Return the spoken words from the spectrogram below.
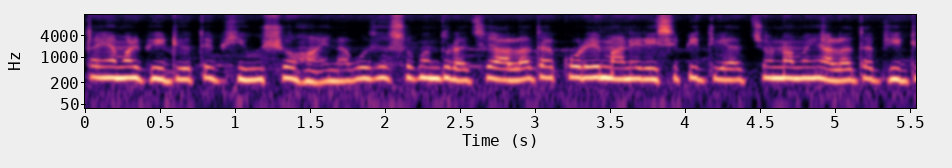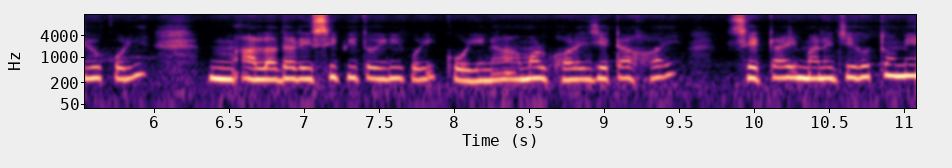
তাই আমার ভিডিওতে ভিউসও হয় না, বুঝেছ বন্ধুরা? যে আলাদা করে মানে রেসিপি দেওয়ার জন্য আমি আলাদা ভিডিও করি আলাদা রেসিপি তৈরি করি করি না। আমার ঘরে যেটা হয়, সেটাই মানে যেহেতু আমি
